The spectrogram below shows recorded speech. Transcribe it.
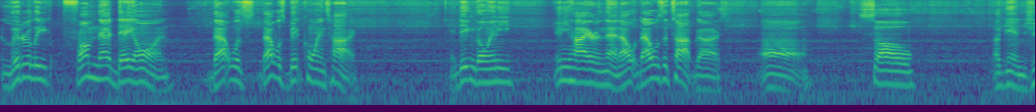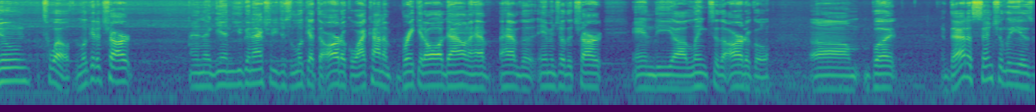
literally from that day on, that was that was Bitcoin's high. It didn't go any any higher than that. That, that was the top, guys. Uh, so again, June 12th. Look at a chart and again you can actually just look at the article. I kind of break it all down. I have I have the image of the chart and the uh, link to the article. Um, but that essentially is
